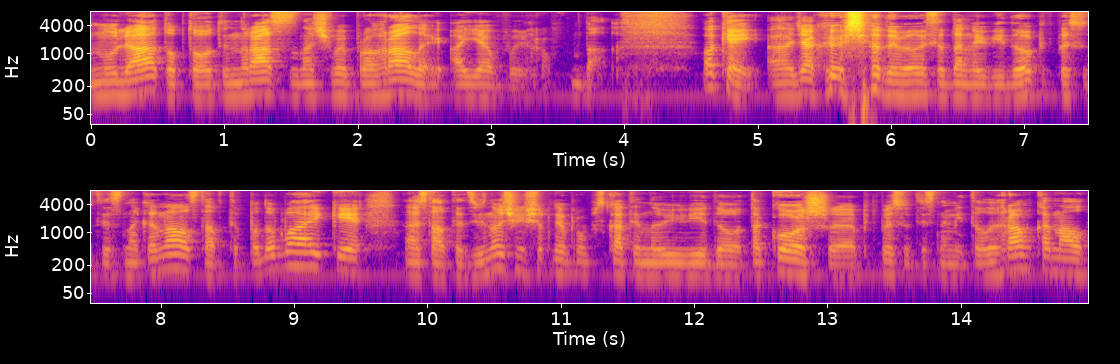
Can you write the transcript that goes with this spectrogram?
нуля, тобто один раз, значить ви програли, а я виграв. Да. Окей, е, дякую, що дивилися дане відео. Підписуйтесь на канал, ставте подобайки, ставте дзвіночок, щоб не пропускати нові відео. Також підписуйтесь на мій телеграм-канал,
